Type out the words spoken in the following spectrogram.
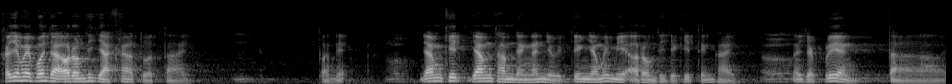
เขายังไม่พ้นจากอารมณ์ที่อยากฆ่าตัวตายอืมตอนเนี้ ยเออย้ำคิดย้ำทำอย่างนั้นอยู่ จึงยังไม่มีอารมณ์ที่จะคิดถึงใครเออนอกจากเปรี้ยงตาย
